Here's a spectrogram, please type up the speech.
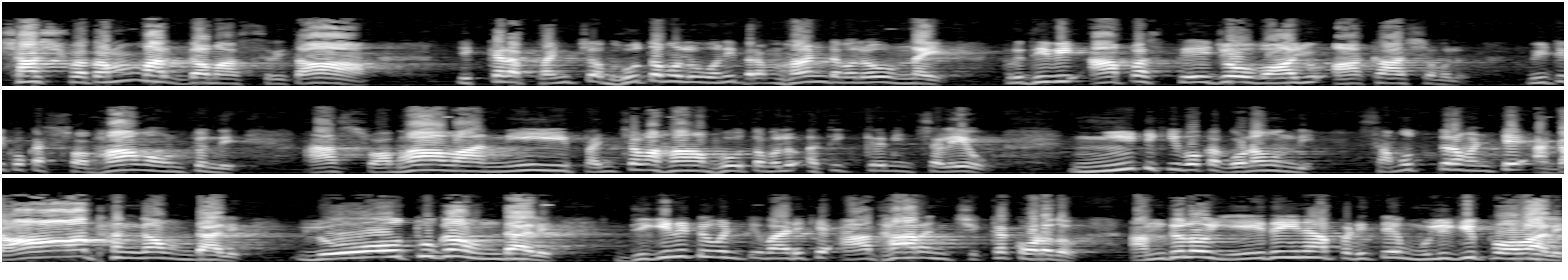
శాశ్వతం మార్గమాశ్రిత. ఇక్కడ పంచభూతములు అని బ్రహ్మాండములో ఉన్నాయి. పృథివీ ఆపస్తేజో వాయు ఆకాశములు. వీటికి ఒక స్వభావం ఉంటుంది. ఆ స్వభావాన్ని ఈ పంచమహాభూతములు అతిక్రమించలేవు. నీటికి ఒక గుణం ఉంది. సముద్రం అంటే అగాధంగా ఉండాలి. లోతుగా ఉండాలి. దిగినటువంటి వాడికి ఆధారం చిక్కకూడదు. అందులో ఏదైనా పడితే ములిగిపోవాలి.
